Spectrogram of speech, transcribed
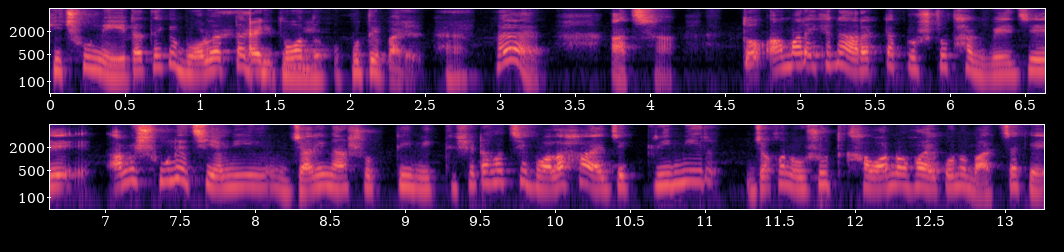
কিছু নেই। এটা থেকে বড় একটা বিপদ হতে পারে। হ্যাঁ। হ্যাঁ? আচ্ছা। তো আমার এখানে আরেকটা প্রশ্ন থাকবে যে আমি শুনেছি আমি জানি না সত্যি মিথ্যে সেটা হচ্ছে বলা হয় যে কৃমির যখন ওষুধ খাওয়ানো হয় কোনো বাচ্চাকে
